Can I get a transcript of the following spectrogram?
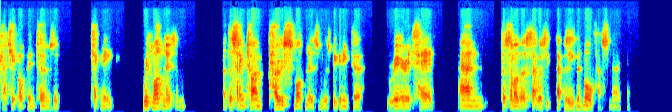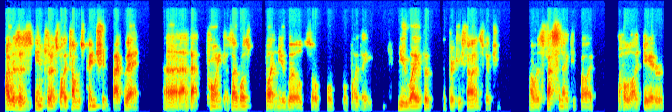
catch it up in terms of technique with modernism. At the same time, postmodernism was beginning to rear its head. And for some of us, that was, that was even more fascinating. I was as influenced by Thomas Pynchon back then, uh, at that point, as I was by New Worlds or, or, or by the new wave of, of British science fiction. I was fascinated by the whole idea of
